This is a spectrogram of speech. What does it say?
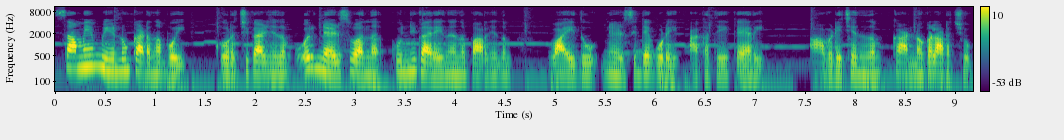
സമയം വീണ്ടും കടന്നുപോയി. കുറച്ചു കഴിഞ്ഞതും ഒരു നേഴ്സ് വന്ന് കുഞ്ഞു കരയുന്നെന്ന് പറഞ്ഞതും വൈദു നഴ്സിന്റെ കൂടെ അകത്തേക്ക് കയറി. അവിടെ ചെന്നതും കണ്ണുകൾ അടച്ചു.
